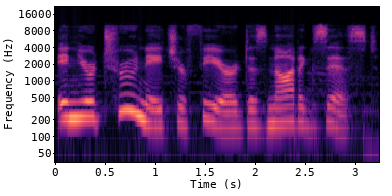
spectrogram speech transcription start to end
In your true nature, fear does not exist.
